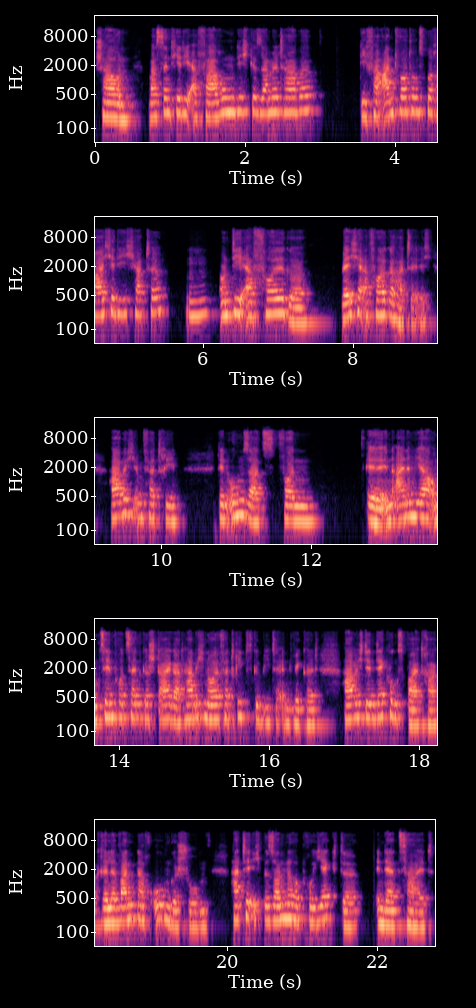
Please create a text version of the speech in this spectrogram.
schauen, was sind hier die Erfahrungen, die ich gesammelt habe, die Verantwortungsbereiche, die ich hatte mhm. und die Erfolge. Welche Erfolge hatte ich? Habe ich im Vertrieb den Umsatz von in einem Jahr um zehn Prozent gesteigert? Habe ich neue Vertriebsgebiete entwickelt? Habe ich den Deckungsbeitrag relevant nach oben geschoben? Hatte ich besondere Projekte in der Zeit?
